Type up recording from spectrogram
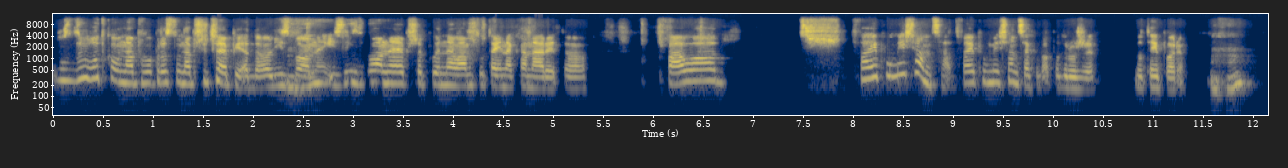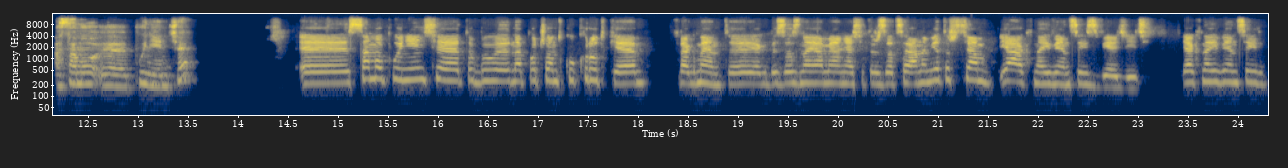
z łódką na, po prostu na przyczepie do Lizbony mhm. i z Lizbony przepłynęłam tutaj na Kanary. To trwało dwa i pół miesiąca, dwa i pół miesiąca chyba podróży do tej pory. Mhm. A samo e, płynięcie? E, samo płynięcie to były na początku krótkie fragmenty, jakby zaznajamiania się też z oceanem. Ja też chciałam jak najwięcej zwiedzić, jak najwięcej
